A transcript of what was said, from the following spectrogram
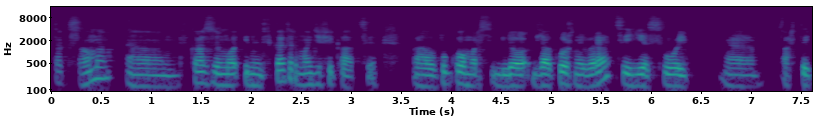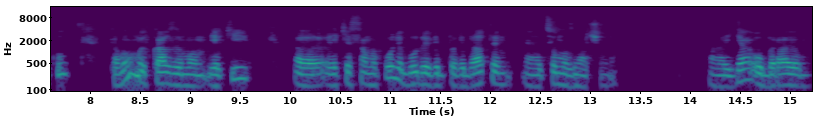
Так само е, вказуємо ідентифікатор модифікації. В WooCommerce для для кожної варіації є свій артикул, тому ми вказуємо, який, яке саме поле буде відповідати цьому значенню я обираю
